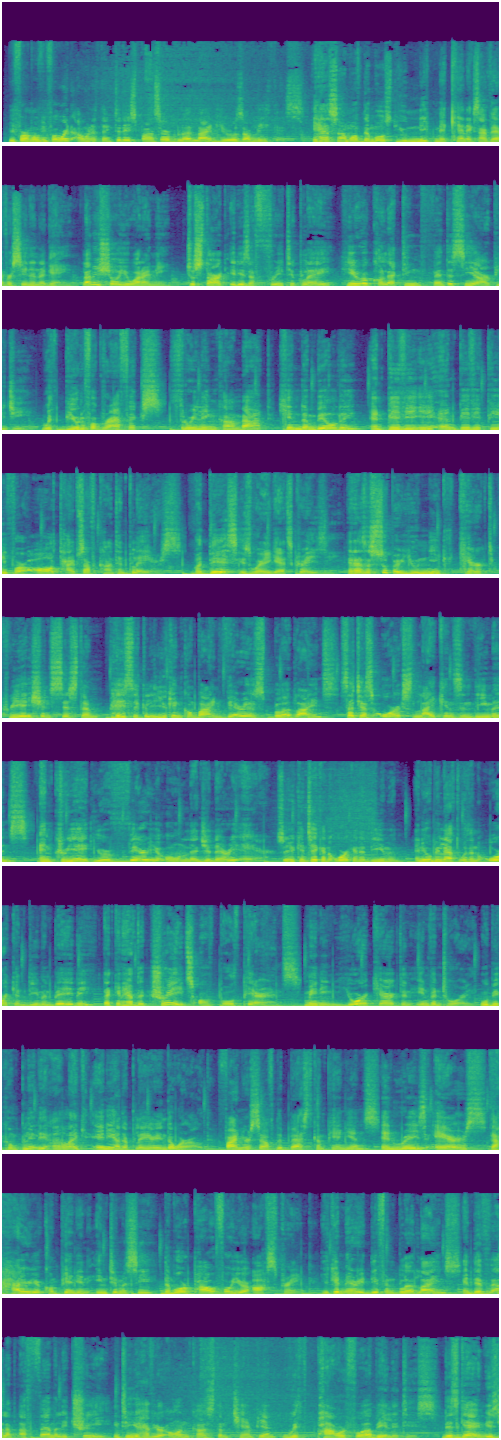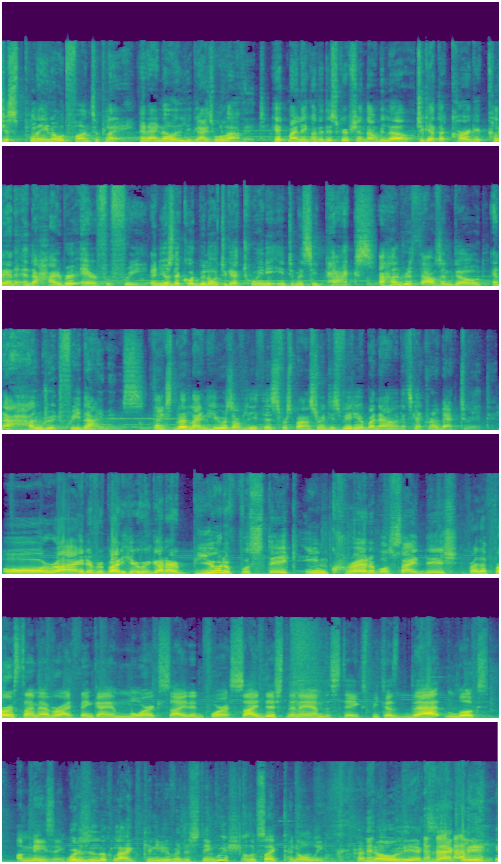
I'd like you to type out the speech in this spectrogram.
Before moving forward, I want to thank today's sponsor, Bloodline Heroes of Lithas. It has some of the most unique mechanics I've ever seen in a game. Let me show you what I mean. To start, it is a free-to-play, hero collecting fantasy RPG with beautiful graphics, thrilling combat, kingdom building, and PvE and PvP for all types of content players. But this is where it gets crazy. It has a super unique character creation system. Basically, you can combine various bloodlines, such as orcs, lycans, and demons, and create your very own legendary heir. So you can take an orc and a demon, and you'll be left with an orc and demon baby that can have the traits of both parents, meaning your character and inventory will be completely unlike any other player in the world. Find yourself the best companions and raise heirs. The higher your companion intimacy, the more powerful your offspring. You can marry different bloodlines and develop a family tree until you have your own custom champion with powerful abilities. This game is just plain old fun to play, and I know that you guys will love it. Hit my link on the description down below to get the Karga Clan and the Hybrid Heir for free, and use the code below to get 20 intimacy packs, 100,000 gold, and 100 free diamonds. Thanks Bloodline Heroes of Lithas for sponsoring this video, but now let's get right back to it. All right, everybody, here we got our beautiful steak, incredible side dish. For the first time ever, I think I am more excited for a side dish than I am the steaks because that looks amazing. What does it look like? Can you even distinguish? It looks like cannoli. Cannoli, exactly.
